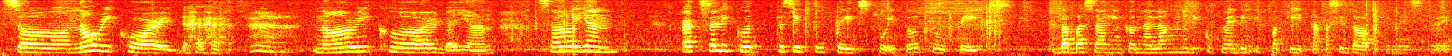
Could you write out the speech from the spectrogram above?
So, no record. no record. Ayan. So, ayan. At sa likod, kasi two page po ito. Two page. Babasahin ko na lang. Hindi ko pwedeng ipakita kasi documents to eh.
